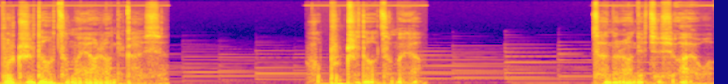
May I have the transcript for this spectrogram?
不知道怎么样让你开心，我不知道怎么样才能让你继续爱我，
